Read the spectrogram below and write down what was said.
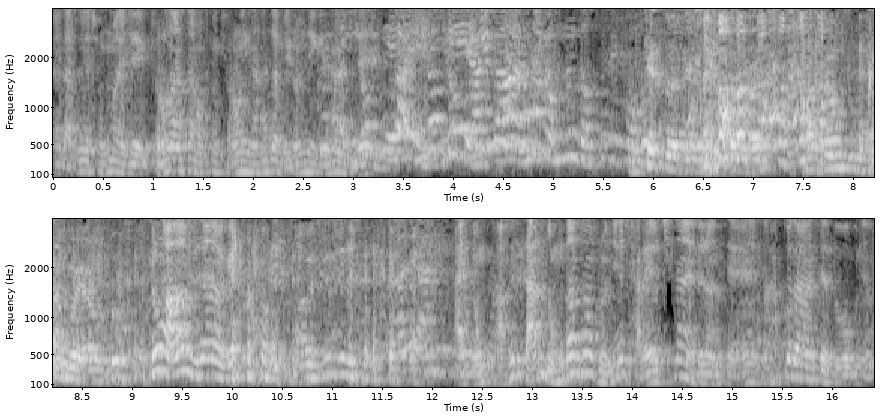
야, 나중에 정말 이제 결혼할 사람 없으면 결혼이나 하자 뭐 이런 얘기는 그러니까 하는데 이런 게 그러니까 이런 게 약간 1%도 없는데 어떻게 결혼 욕했어요 지금. 방송 욕한 거예요. 그런 거 안 하면 되잖아요. 그냥. 아, 왜 승진을 아니 아니. 아니, 농, 아, 근데 나는 농담 삼아 그런 얘기 잘해요. 친한 애들한테. 그 학교 다닐 때도 그냥.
